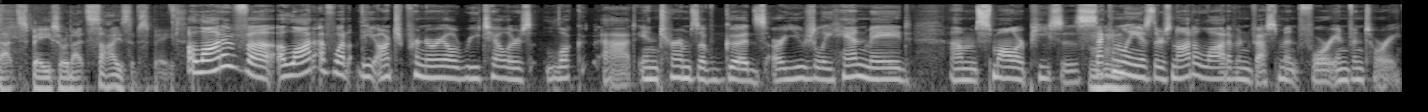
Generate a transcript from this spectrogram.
that space, or that size of space? A lot of uh, a lot of what the entrepreneurial retailers look at in terms of goods are usually handmade, um, smaller pieces. Secondly, is there's not a lot of investment for inventory.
